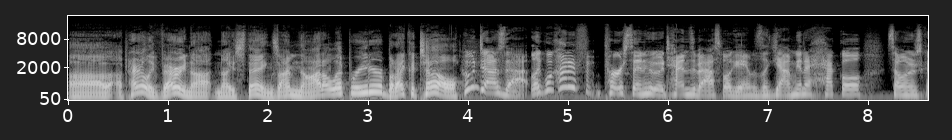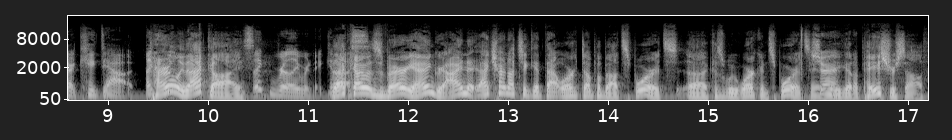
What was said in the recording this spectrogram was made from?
Uh, apparently, very not nice things. I'm not a lip reader, but I could tell. Who does that? Like, what kind of person who attends a basketball game is like, yeah, I'm going to heckle someone who's got kicked out? Like, Apparently, that guy. it's like really ridiculous. That guy was very angry. I, I try not to get that worked up about sports because we work in sports. You, know, Sure. you got to pace yourself.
